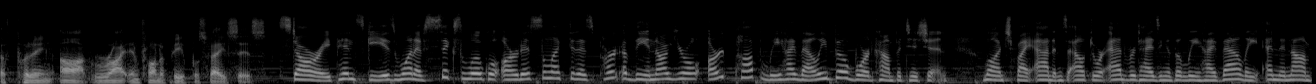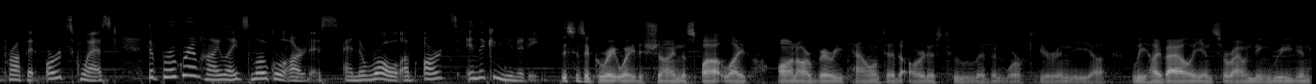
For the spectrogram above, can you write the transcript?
of putting art right in front of people's faces. Staroy Pinsky is one of six local artists selected as part of the inaugural Art Pop Lehigh Valley Billboard Competition. Launched by Adams Outdoor Advertising of the Lehigh Valley and the nonprofit Arts Quest, the program highlights local artists and the role of arts in the community. This is a great way to shine the spotlight on our very talented artists who live and work here in the uh, Lehigh Valley and surrounding region.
